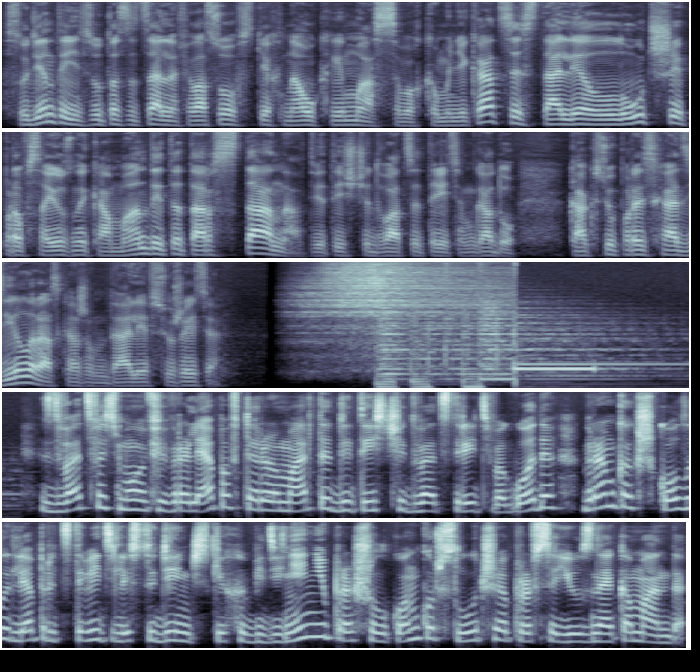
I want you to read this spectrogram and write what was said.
Студенты Института социально-философских наук и массовых коммуникаций стали лучшей профсоюзной командой Татарстана в 2023 году. Как все происходило, расскажем далее в сюжете. С 28 февраля по 2 марта 2023 года в рамках школы для представителей студенческих объединений прошел конкурс «Лучшая профсоюзная команда».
